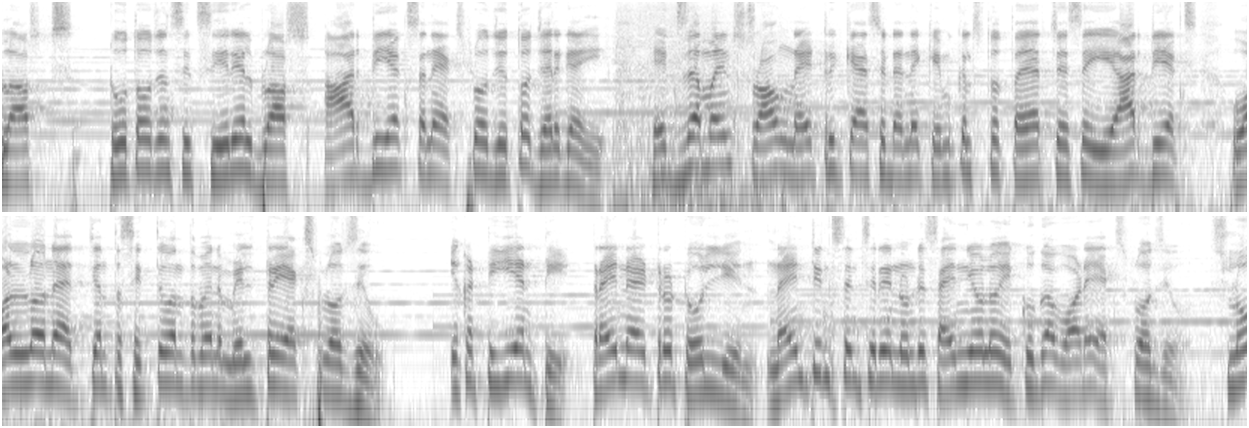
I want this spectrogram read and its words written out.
blasts two thousand six serial blast RDX అనే ఎక్స్ప్లోజివ్తో జరిగాయి. ఎగ్జామైన్ స్ట్రాంగ్ నైట్రిక్ యాసిడ్ అనే కెమికల్స్తో తయారు చేసే ఈ ఆర్డీఎక్స్ వరల్డ్లోనే అత్యంత శక్తివంతమైన మిలిటరీ ఎక్స్ప్లోజివ్ ఇక టీఎన్టీ ట్రైనైట్రోటోలియన్ నైన్టీన్త్ సెంచరీ నుండి సైన్యంలో ఎక్కువగా వాడే explosive slow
